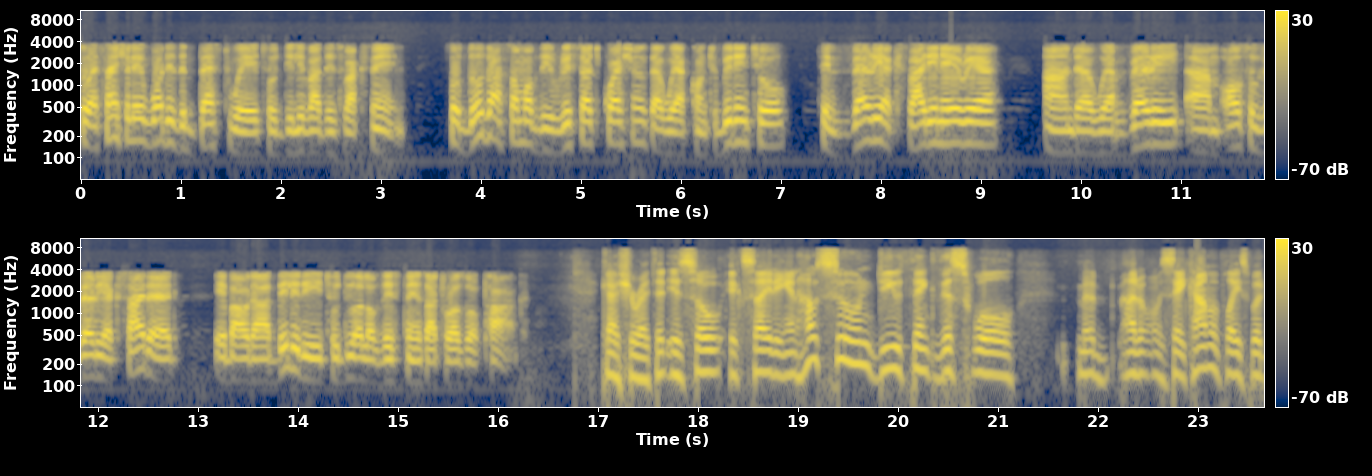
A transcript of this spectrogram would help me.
so essentially, what is the best way to deliver this vaccine? So those are some of the research questions that we are contributing to. It's a very exciting area, and uh, we are very um, also very excited about our ability to do all of these things at Roswell Park. Gosh, you're right. That is so exciting. And how soon do you think this will, I don't want to say commonplace, but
